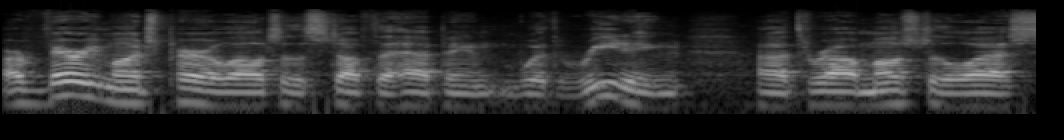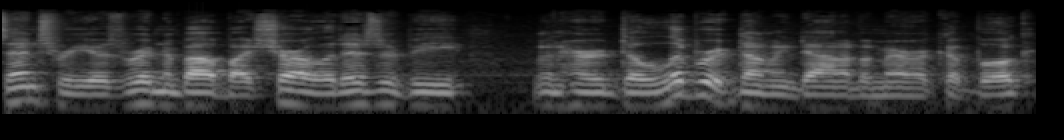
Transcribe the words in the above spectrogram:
are very much parallel to the stuff that happened with reading uh, throughout most of the last century. It was written about by Charlotte Iserbyt in her Deliberate Dumbing Down of America book,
